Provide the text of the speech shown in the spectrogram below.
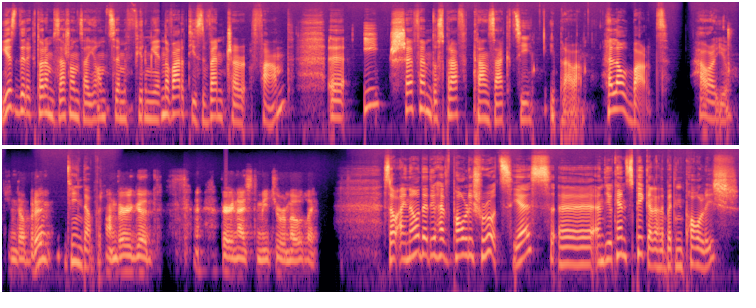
jest dyrektorem zarządzającym w firmie Novartis Venture Fund e, i szefem do spraw transakcji i prawa. Hello Bart. How are you? Dzień dobry. Dzień dobry. I'm very good. very nice to meet you remotely. So I know that you have Polish roots, yes? Uh, and you can speak a little bit in Polish.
